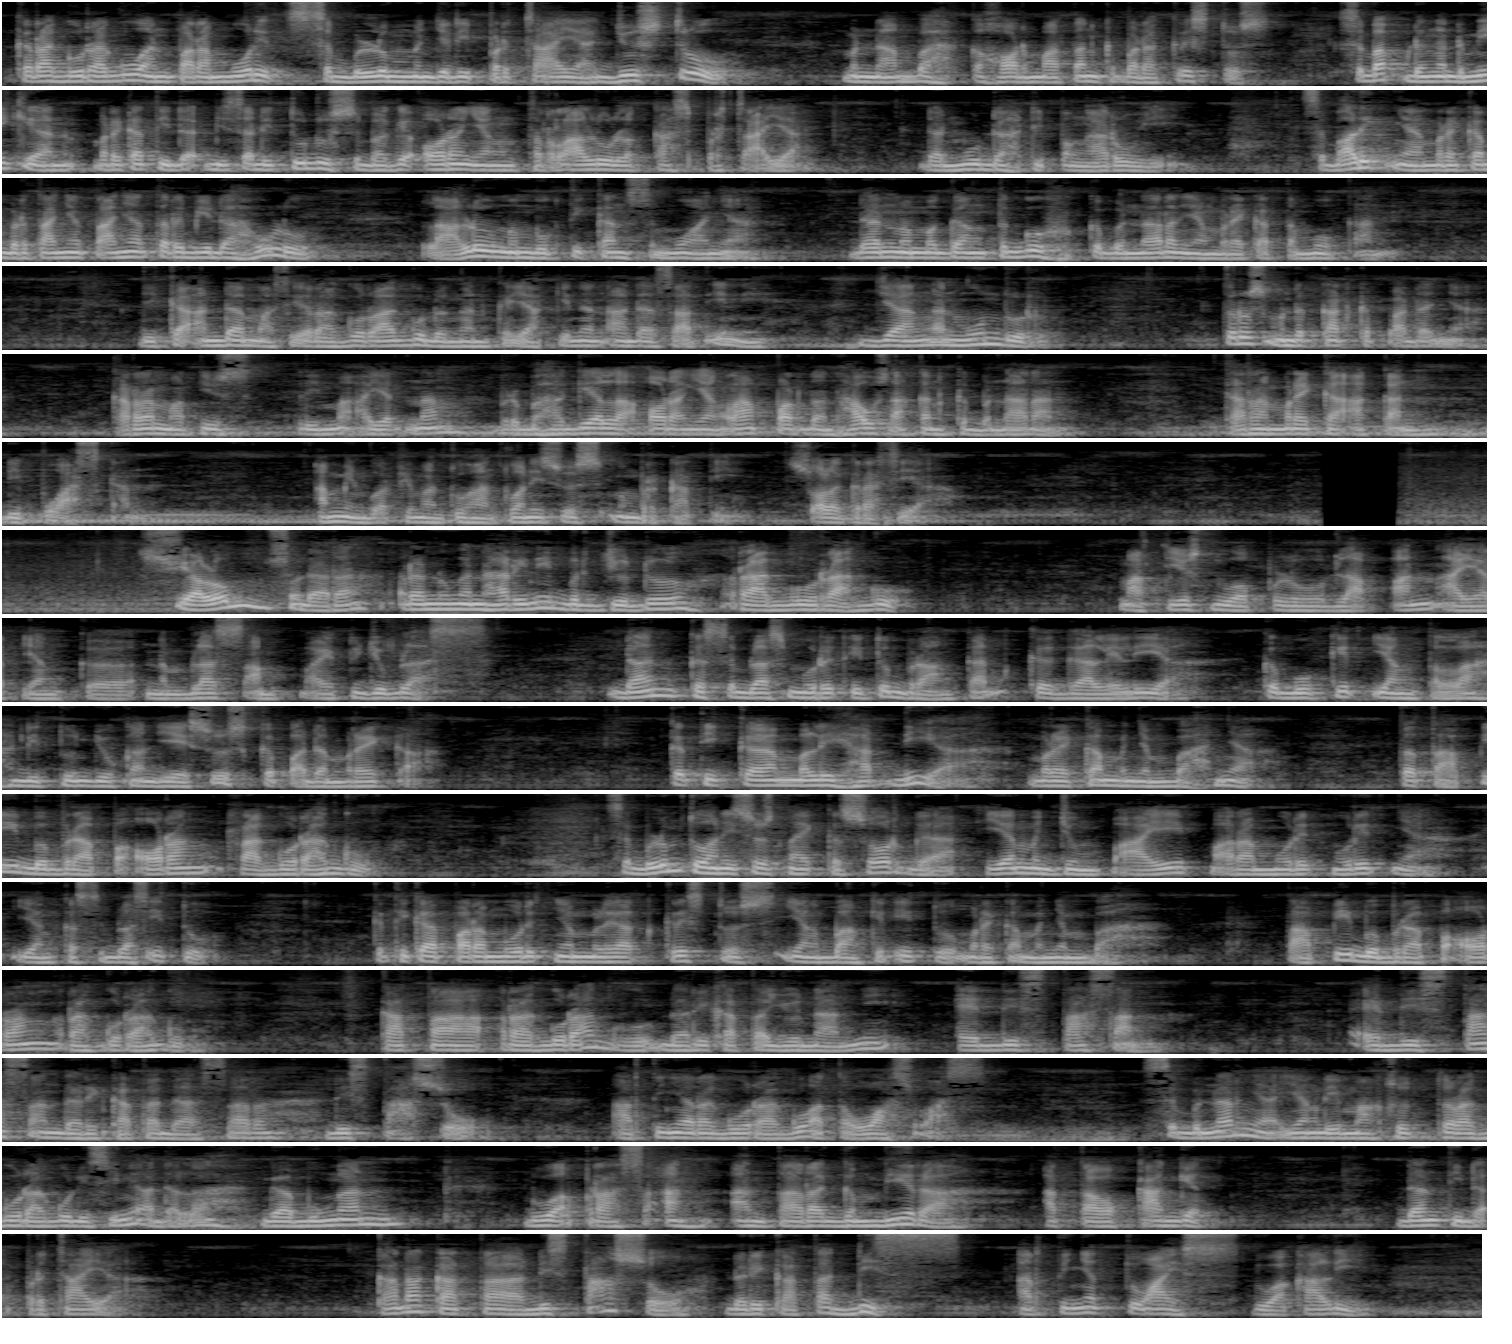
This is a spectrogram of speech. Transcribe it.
keraguan-raguan para murid sebelum menjadi percaya justru menambah kehormatan kepada Kristus. Sebab dengan demikian mereka tidak bisa dituduh sebagai orang yang terlalu lekas percaya dan mudah dipengaruhi. Sebaliknya mereka bertanya-tanya terlebih dahulu lalu membuktikan semuanya dan memegang teguh kebenaran yang mereka temukan. Jika Anda masih ragu-ragu dengan keyakinan Anda saat ini, jangan mundur. Terus mendekat kepadanya karena Matius 5 ayat 6, berbahagialah orang yang lapar dan haus akan kebenaran, karena mereka akan dipuaskan. Amin buat firman Tuhan. Tuhan Yesus memberkati. Soal Gracia. Shalom saudara, renungan hari ini berjudul Ragu-ragu. Matius 28 ayat yang ke-16 sampai 17. Dan ke-11 murid itu berangkat ke Galilea ke bukit yang telah ditunjukkan Yesus kepada mereka. Ketika melihat dia, mereka menyembahnya, tetapi beberapa orang ragu-ragu. Sebelum Tuhan Yesus naik ke sorga, ia menjumpai para murid-muridnya yang ke-11 itu. Ketika para muridnya melihat Kristus yang bangkit itu, mereka menyembah. Tapi beberapa orang ragu-ragu. Kata ragu-ragu dari kata Yunani edistasan. Edistasan dari kata dasar distaso, artinya ragu-ragu atau was-was. Sebenarnya yang dimaksud ragu-ragu di sini adalah gabungan dua perasaan antara gembira atau kaget dan tidak percaya. Karena kata distaso dari kata dis artinya twice, dua kali.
